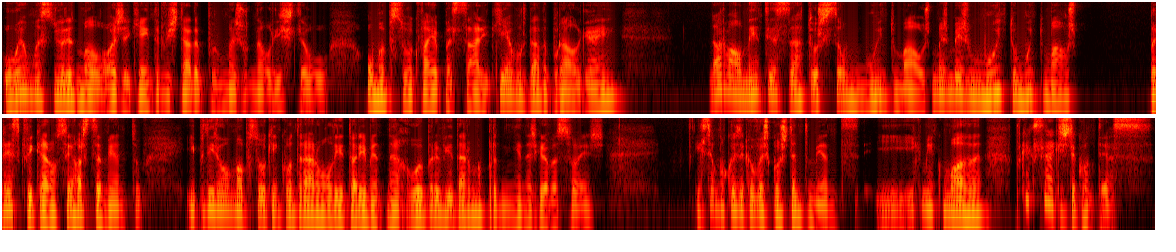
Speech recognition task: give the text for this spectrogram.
ou é uma senhora de uma loja que é entrevistada por uma jornalista, ou, ou uma pessoa que vai a passar e que é abordada por alguém. Normalmente esses atores são muito maus, mas mesmo muito, muito maus. Parece que ficaram sem orçamento e pediram a uma pessoa que encontraram aleatoriamente na rua para vir dar uma perninha nas gravações. Isso é uma coisa que eu vejo constantemente e, e que me incomoda. Porquê é que será que isto acontece?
